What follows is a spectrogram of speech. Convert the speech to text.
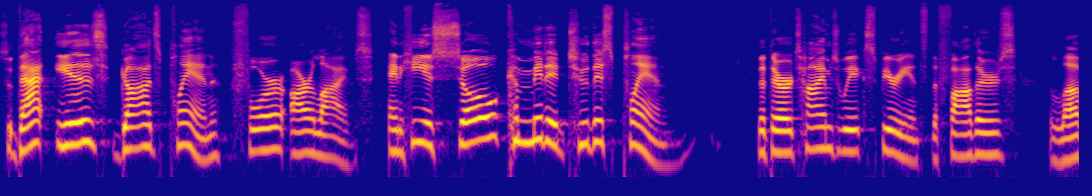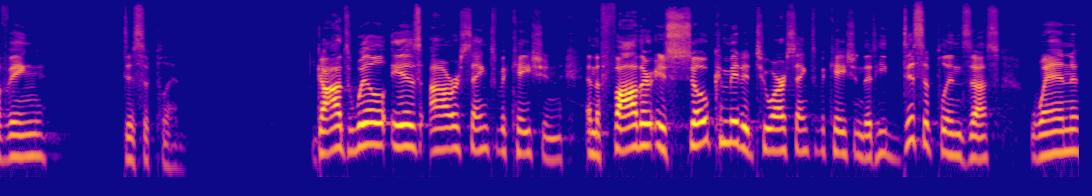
So that is God's plan for our lives. And He is so committed to this plan that there are times we experience the Father's loving discipline. God's will is our sanctification, and the Father is so committed to our sanctification that He disciplines us when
